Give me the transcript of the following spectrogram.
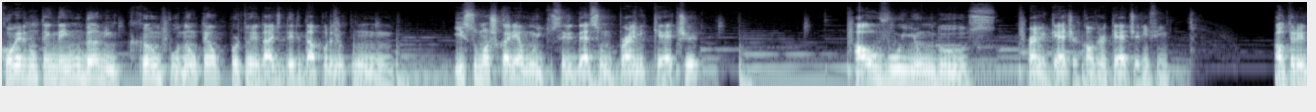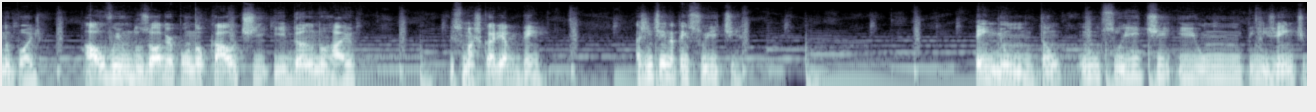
Como ele não tem nenhum dano em campo, não tem oportunidade dele dar, por exemplo, um... Isso machucaria muito se ele desse um Prime Catcher, alvo em um dos... Prime Catcher, Counter Catcher, enfim Counter ele não pode. Alvo em um dos Ogre nocaute e dano no raio. Isso machucaria bem. A gente ainda tem switch? Tem um, então um switch e um pingente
